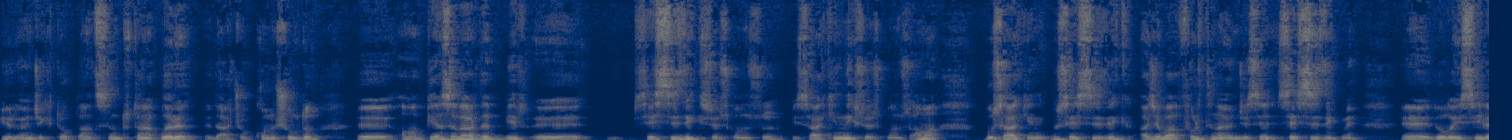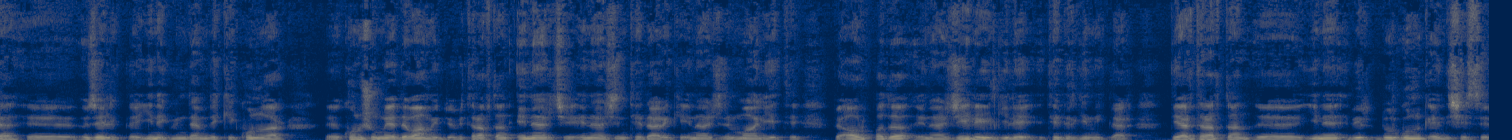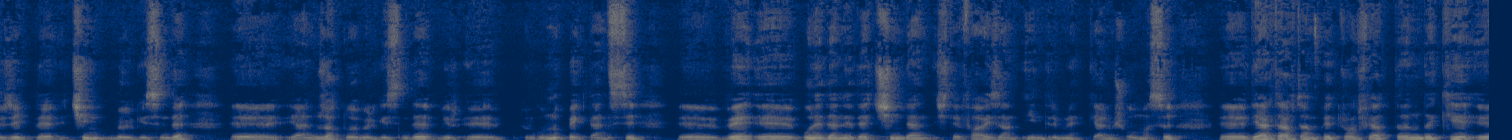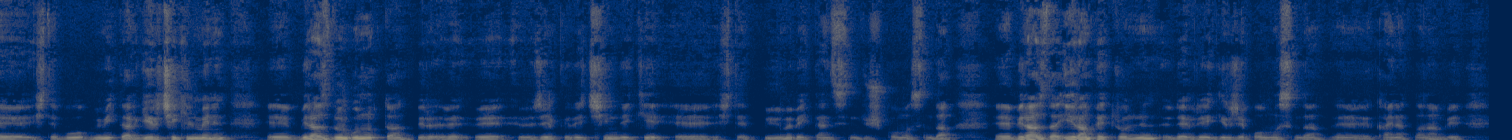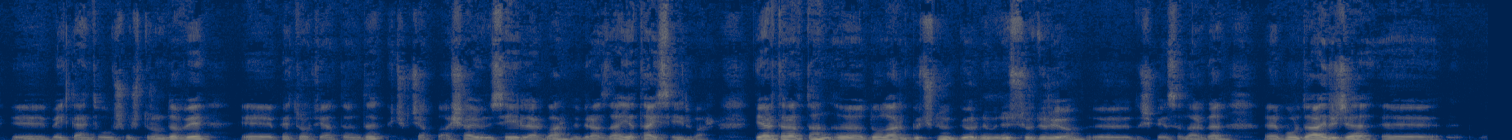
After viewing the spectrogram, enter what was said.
bir önceki toplantısının tutanakları daha çok konuşuldu. E, ama piyasalarda bir e, sessizlik söz konusu, bir sakinlik söz konusu ama bu sakinlik, bu sessizlik acaba fırtına öncesi sessizlik mi? E, dolayısıyla e, özellikle yine gündemdeki konular e, konuşulmaya devam ediyor. Bir taraftan enerji, enerjinin tedariki, enerjinin maliyeti ve Avrupa'da enerjiyle ilgili tedirginlikler. Diğer taraftan e, yine bir durgunluk endişesi özellikle Çin bölgesinde e, yani uzak doğu bölgesinde bir e, durgunluk beklentisi e, ve e, bu nedenle de Çin'den işte faiz indirimi gelmiş olması ee, diğer taraftan petrol fiyatlarındaki e, işte bu bir miktar geri çekilmenin e, biraz durgunluktan bir ve, ve özellikle de Çin'deki e, işte büyüme beklentisinin düşük olmasından biraz da İran petrolünün devreye girecek olmasından kaynaklanan bir beklenti oluşmuş durumda ve petrol fiyatlarında küçük çaplı aşağı yönlü seyirler var ve biraz daha yatay seyir var. Diğer taraftan e, dolar güçlü görünümünü sürdürüyor e, dış piyasalarda. E, burada ayrıca e,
